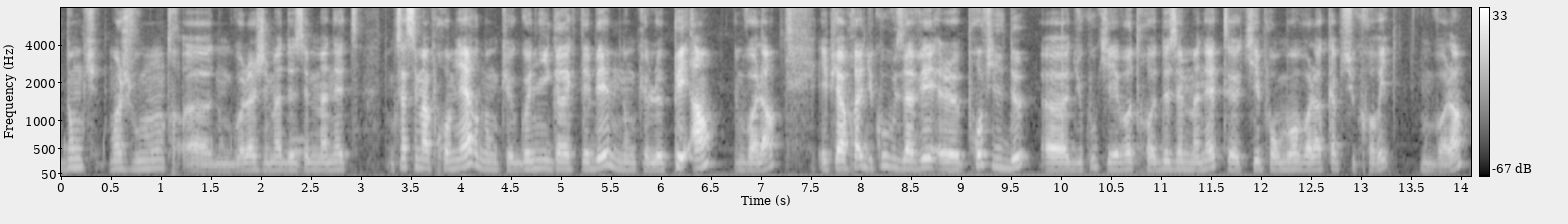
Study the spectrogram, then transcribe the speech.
Donc, moi, je vous montre. Euh, donc voilà, j'ai ma deuxième manette. Donc ça, c'est ma première, donc Goni YTB, donc le P1. Voilà. Et puis après, du coup, vous avez le profil 2, euh, du coup, qui est votre deuxième manette, euh, qui est pour moi, voilà, Cap Sucrerie. Donc voilà.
